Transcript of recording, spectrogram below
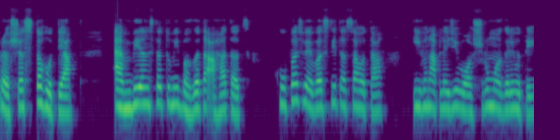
प्रशस्त होत्या. ॲम्बियन्स तर तुम्ही बघत आहातच. खूपच व्यवस्थित असा होता. इवन आपले जे वॉशरूम वगैरे होते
